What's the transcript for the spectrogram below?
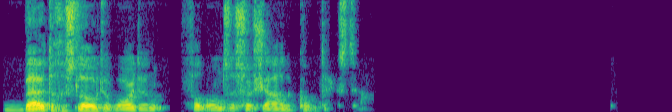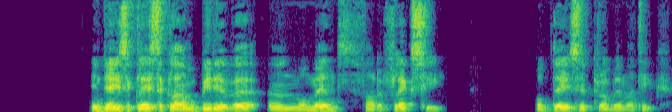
buitengesloten worden van onze sociale context. In deze kleesterklank bieden we een moment van reflectie op deze problematiek.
